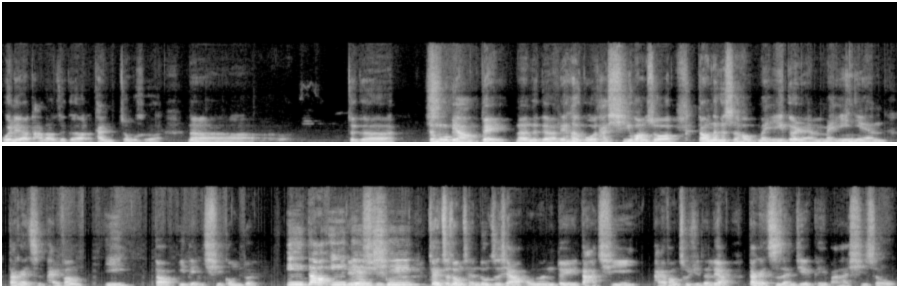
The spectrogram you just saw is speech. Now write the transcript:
为了要达到这个碳中和，那这个。的目标对，那那个联合国他希望说到那个时候，每一个人每一年大概只排放一到一点七公吨，一到一点七，在这种程度之下，我们对于大气排放出去的量，大概自然界可以把它吸收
